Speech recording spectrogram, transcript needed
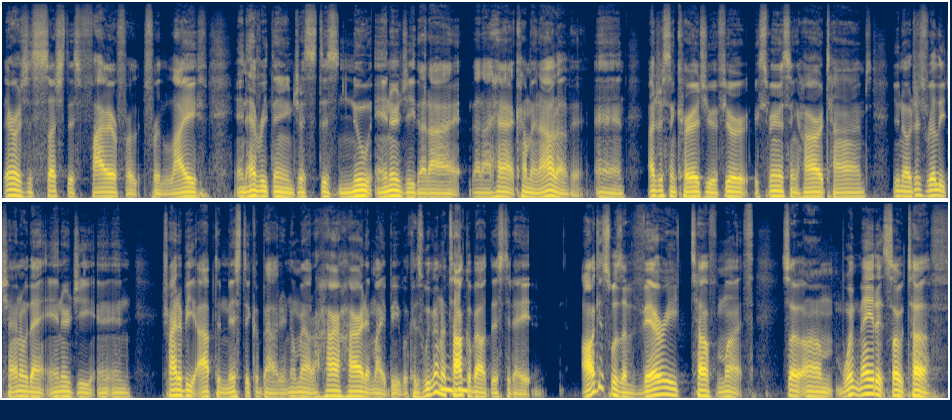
there was just such this fire for for life and everything just this new energy that I that I had coming out of it. And I just encourage you if you're experiencing hard times you know just really channel that energy and, and try to be optimistic about it no matter how hard it might be because we're going to talk about this today. August was a very tough month. So um what made it so tough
